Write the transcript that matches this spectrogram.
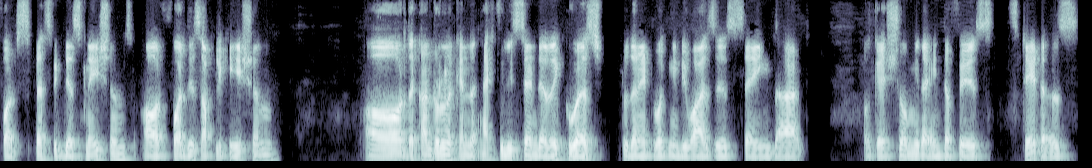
for specific destinations or for this application. Or the controller can actually send a request to the networking devices saying that, okay, show me the interface status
